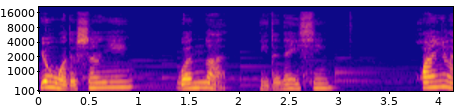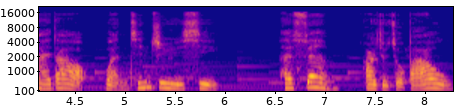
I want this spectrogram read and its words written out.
用我的声音温暖你的内心，欢迎来到晚间治愈系 FM 二九九八五。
